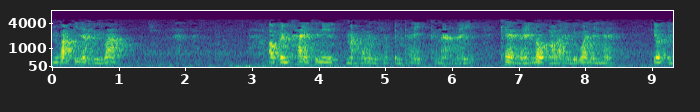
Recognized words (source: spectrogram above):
มีความคิดอย่างอื่นว่าเอาเป็นไข้ที่นี้หมายความว่าอย่างไรเป็นไข้ขนาดไหน แค่ไหนโรคอะไรหรือว่ายังไงที่ว่าเป็น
